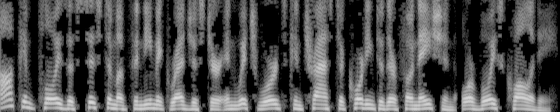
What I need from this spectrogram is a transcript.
Ak employs a system of phonemic register in which words contrast according to their phonation, or voice quality.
